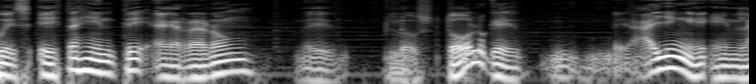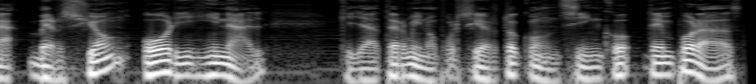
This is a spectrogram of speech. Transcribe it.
pues, esta gente agarraron eh, los, todo lo que hay en, en la versión original, que ya terminó, por cierto, con cinco temporadas,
